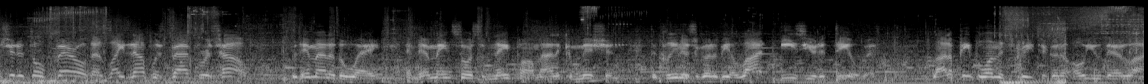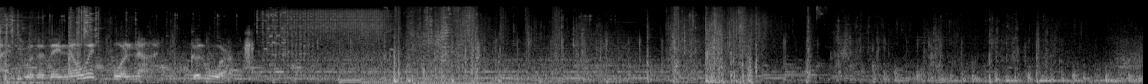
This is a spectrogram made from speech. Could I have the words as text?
Should have told Ferro that lighting up was bad for his health. With him out of the way, and their main source of napalm out of commission, the cleaners are going to be a lot easier to deal with. A lot of people on the streets are going to owe you their lives, whether they know it or not. Good work.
